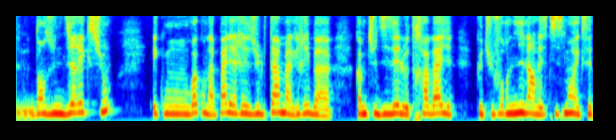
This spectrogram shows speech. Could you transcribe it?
dans une direction et qu'on voit qu'on n'a pas les résultats malgré, bah, comme tu disais, le travail que tu fournis, l'investissement, etc.,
